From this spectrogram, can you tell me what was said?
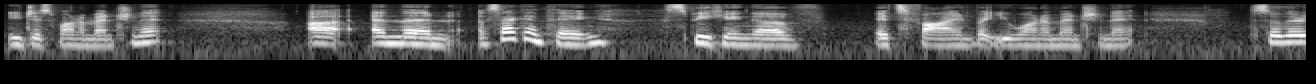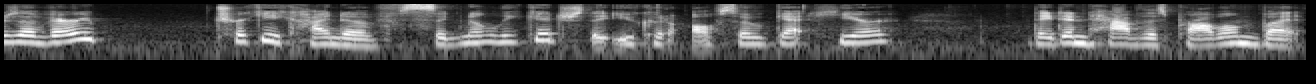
You just want to mention it. Uh, and then a second thing, speaking of it's fine, but you want to mention it. So there's a very tricky kind of signal leakage that you could also get here. They didn't have this problem, but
